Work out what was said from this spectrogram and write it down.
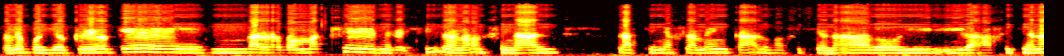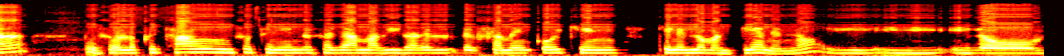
Bueno, pues yo creo que es un galardón más que merecido, ¿no? Al final, las peñas flamencas, los aficionados y, las aficionadas, pues son los que están sosteniendo esa llama viva del, flamenco y quien, quienes lo mantienen, ¿no? Y, lo,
